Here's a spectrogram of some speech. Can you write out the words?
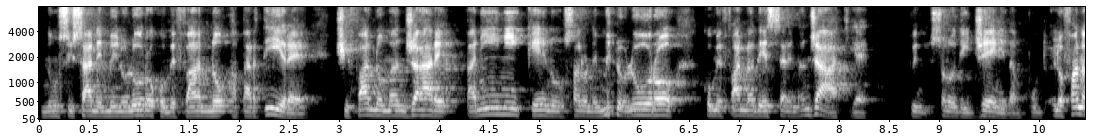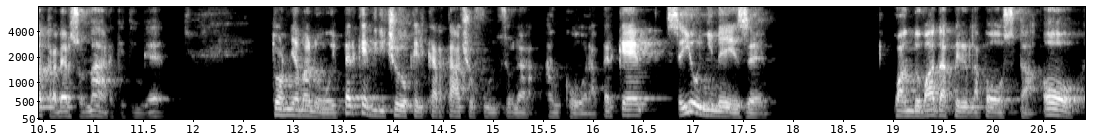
non si sa nemmeno loro come fanno a partire, ci fanno mangiare panini che non sanno nemmeno loro come fanno ad essere mangiati, ecco. Quindi sono dei geni da un punto e lo fanno attraverso il marketing, eh. Torniamo a noi. Perché vi dicevo che il cartaceo funziona ancora? Perché se io ogni mese, quando vado per la posta, ho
